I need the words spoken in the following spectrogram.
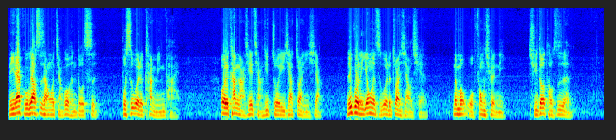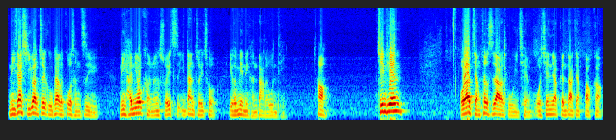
你来股票市场，我讲过很多次，不是为了看名牌，为了看哪些强去追一下赚一下。如果你永远只为了赚小钱，那么我奉劝你，许多投资人，你在习惯追股票的过程之余，你很有可能随时一旦追错。也会面临很大的问题。好，今天我要讲特斯拉的股，以前我先要跟大家报告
